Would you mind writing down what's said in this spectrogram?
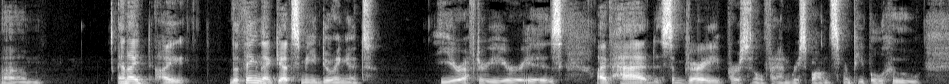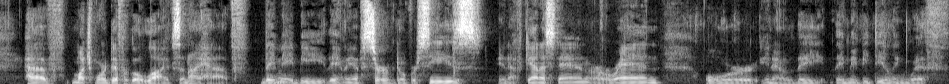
Um, and I, I, the thing that gets me doing it year after year is I've had some very personal fan response from people who have much more difficult lives than I have. They may be they may have served overseas in Afghanistan or Iran, or you know they they may be dealing with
